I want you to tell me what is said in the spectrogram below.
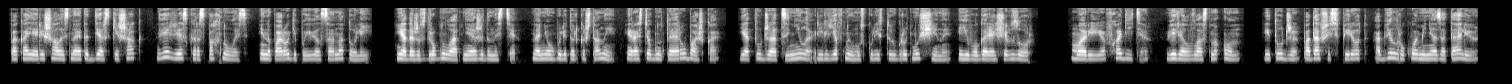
Пока я решалась на этот дерзкий шаг, дверь резко распахнулась, и на пороге появился Анатолий. Я даже вздрогнула от неожиданности. На нем были только штаны и расстегнутая рубашка. Я тут же оценила рельефную мускулистую грудь мужчины и его горящий взор. «Мария, входите», — велел властно он. И тут же, подавшись вперед, обвил рукой меня за талию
